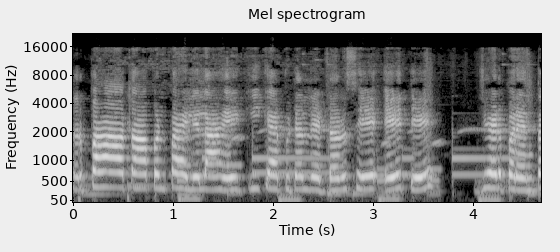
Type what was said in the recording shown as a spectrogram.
तर पहा आता आपण पाहिलेलं आहे की कॅपिटल लेटर्स हे ए ते झेड पर्यंत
